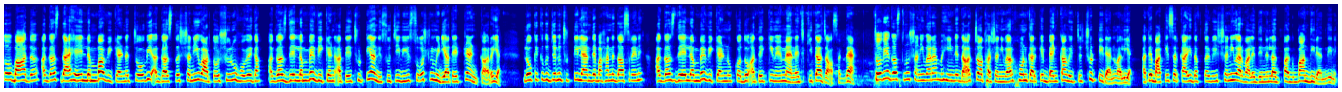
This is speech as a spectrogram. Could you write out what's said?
ਤੋਂ ਬਾਅਦ ਅਗਸਤ ਦਾ ਇਹ ਲੰਬਾ ਵੀਕਐਂਡ 24 ਅਗਸਤ ਸ਼ਨੀਵਾਰ ਤੋਂ ਸ਼ੁਰੂ ਹੋਵੇਗਾ। ਅਗਸਤ ਦੇ ਲੰਬੇ ਵੀਕਐਂਡ ਅਤੇ ਛੁੱਟੀਆਂ ਦੀ ਸੂਚੀ ਵੀ ਸੋਸ਼ਲ ਮੀਡੀਆ ਤੇ ਟ੍ਰੈਂਡ ਕਰ ਰਹੀ ਹੈ। ਲੋਕ ਇੱਕ ਦੂਜੇ ਨੂੰ ਛੁੱਟੀ ਲੈਣ ਦੇ ਬਹਾਨੇ ਦੱਸ ਰਹੇ ਨੇ। ਅਗਸਤ ਦੇ ਲੰਬੇ ਵੀਕਐਂਡ ਨੂੰ ਕਦੋਂ ਅਤੇ ਕਿਵੇਂ ਮੈਨੇਜ ਕੀਤਾ ਜਾ ਸਕਦਾ ਹੈ? 24 ਅਗਸਤ ਨੂੰ ਸ਼ਨੀਵਾਰ ਹੈ, ਮਹੀਨੇ ਦਾ ਚੌਥਾ ਸ਼ਨੀਵਾਰ ਹੋਣ ਕਰਕੇ ਬੈਂਕਾਂ ਵਿੱਚ ਛੁੱਟੀ ਰਹਿਣ ਵਾਲੀ ਹੈ ਅਤੇ ਬਾਕੀ ਸਰਕਾਰੀ ਦਫ਼ਤਰ ਵੀ ਸ਼ਨੀਵਾਰ ਵਾਲੇ ਦਿਨ ਲਗਭਗ ਬੰਦ ਹੀ ਰਹਿੰਦੇ ਨੇ।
